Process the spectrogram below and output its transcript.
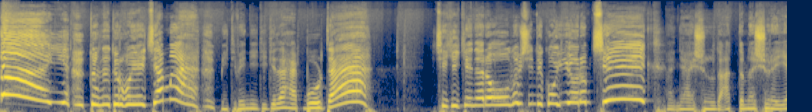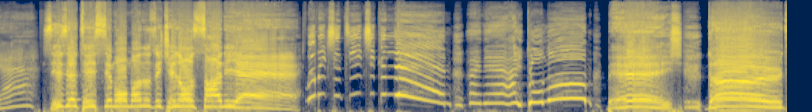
koy. Dur la dur koyacağım. Merdiven neydi la? Hep burada. Çeki kenara oğlum şimdi koyuyorum çık. Anne şunu da attım la şuraya. Size teslim olmanız için 10 saniye. Baba çatıya çıkalım. Anne haydi oğlum. 5, 4,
